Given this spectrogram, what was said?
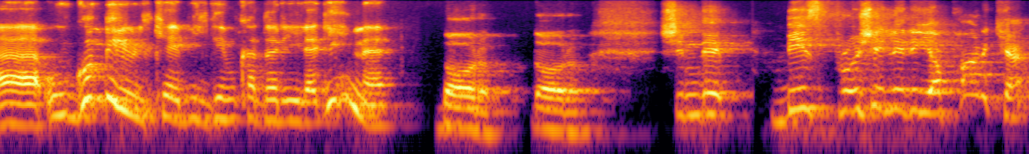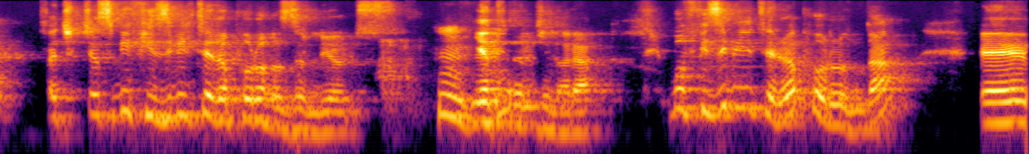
e, uygun bir ülke bildiğim kadarıyla değil mi? Doğru, doğru. Şimdi biz projeleri yaparken açıkçası bir fizibilite raporu hazırlıyoruz yatırımcılara. Bu fizibilite raporunda e,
